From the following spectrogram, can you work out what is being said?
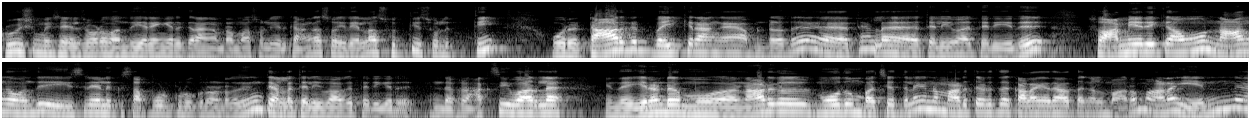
க்ரூஸ் மிசைல்ஸோடு வந்து இறங்கியிருக்கிறாங்கன்ற மாதிரி சொல்லியிருக்காங்க. ஸோ இதெல்லாம் சுற்றி சுற்றி ஒரு டார்கெட் வைக்கிறாங்க அப்படின்றது தெல்ல தெளிவாக தெரியுது. ஸோ அமெரிக்காவும் நாங்கள் வந்து இஸ்ரேலுக்கு சப்போர்ட் கொடுக்குறோன்றதையும் தெல்ல தெளிவாக தெரிகிறது. இந்த ப்ராக்சி வாரில் இந்த இரண்டு மோ நாடுகள் மோதும் பட்சத்தில் நம்ம அடுத்தடுத்த கல யதார்த்தங்கள் மாறும். ஆனால் என்ன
